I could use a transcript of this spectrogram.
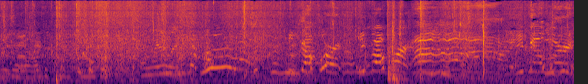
there's nothing. He fell for it. He fell for it. Ah! He fell for it.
